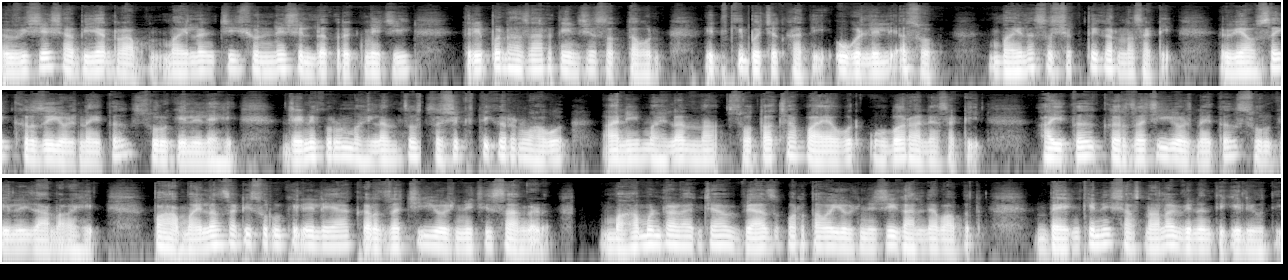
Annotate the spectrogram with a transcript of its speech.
विशेष अभियान राबवून महिलांची शून्य शिल्लक रकमेची त्रेपन्न हजार तीनशे सत्तावन्न इतकी बचत खाती उघडलेली असून महिला सशक्तीकरणासाठी व्यावसायिक कर्ज योजना इथं सुरू केलेली आहे. जेणेकरून महिलांचं सशक्तीकरण व्हावं आणि महिलांना स्वतःच्या पायावर उभं राहण्यासाठी हा इथं कर्जाची योजना इथं सुरू केली जाणार आहे. पहा महिलांसाठी सुरू केलेल्या या कर्जाची योजनेची सांगड महामंडळांच्या व्याज परतावा योजनेची घालण्याबाबत बँकेने शासनाला विनंती केली होती.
